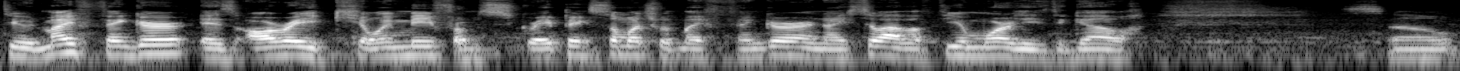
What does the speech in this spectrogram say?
dude, my finger is already killing me from scraping so much with my finger, and I still have a few more of these to go. So.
